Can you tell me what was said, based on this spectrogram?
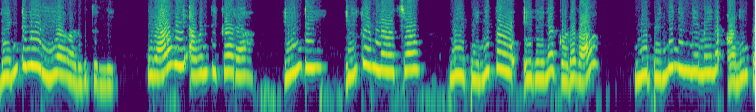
వెంటనే రియా అడుగుతుంది. రావే అవంతిక రా. ఏంటి? ఈ టైంలో వచ్చావు? మీ పిన్నితో ఏదైనా గొడవ? మీ పిన్ని నిన్నేమైనా అనిత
